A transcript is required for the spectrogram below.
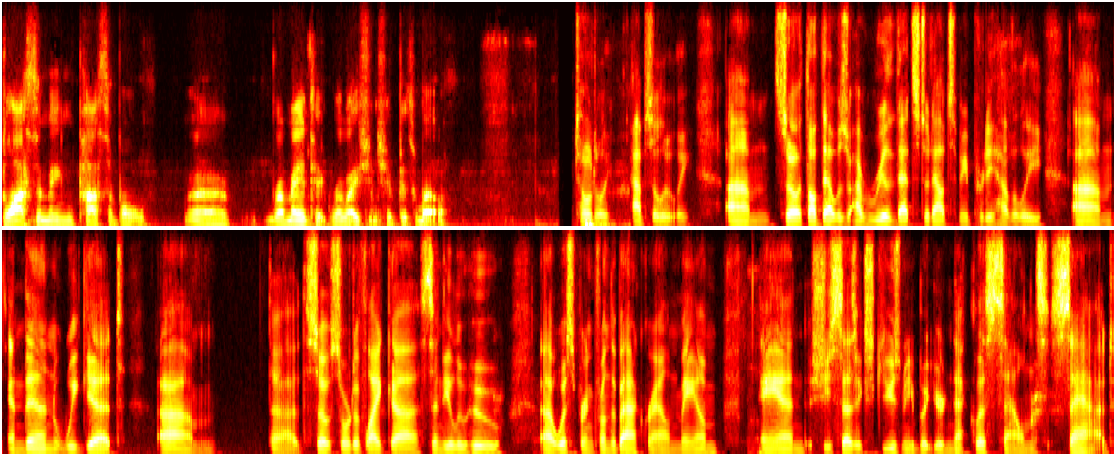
blossoming possible uh, romantic relationship as well Totally, absolutely. Um, so I thought that was I really that stood out to me pretty heavily. Um, and then we get um, uh, so sort of like uh, Cindy Lou Who uh, whispering from the background, "Ma'am," and she says, "Excuse me, but your necklace sounds sad."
